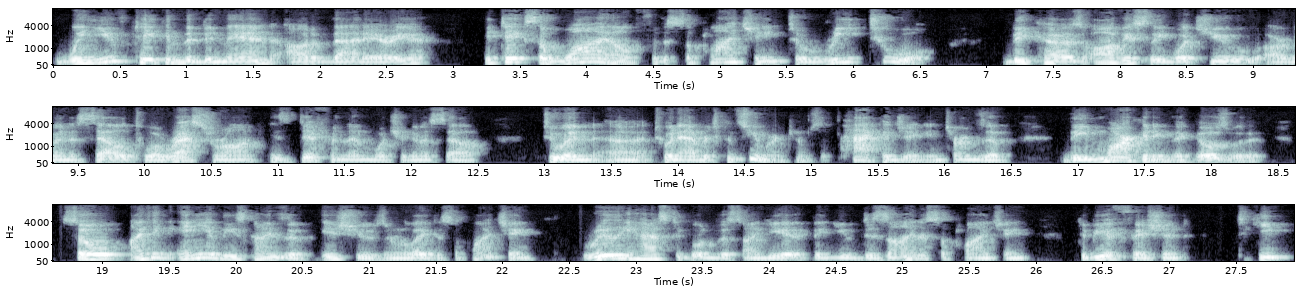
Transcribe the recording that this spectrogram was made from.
when you've taken the demand out of that area, it takes a while for the supply chain to retool because obviously what you are going to sell to a restaurant is different than what you're going to sell to an uh, to an average consumer in terms of packaging, in terms of the marketing that goes with it. So I think any of these kinds of issues and relate to supply chain really has to go to this idea that you design a supply chain to be efficient, to keep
